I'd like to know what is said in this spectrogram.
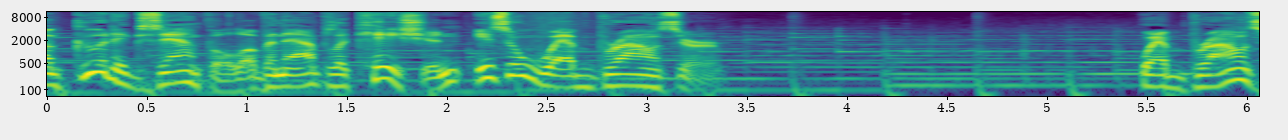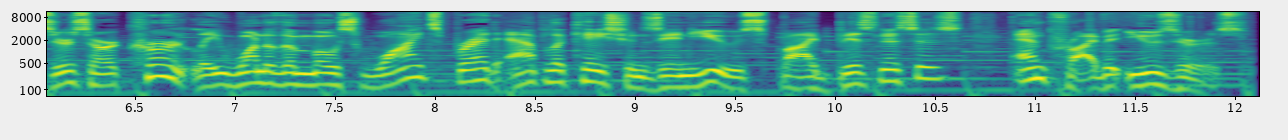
A good example of an application is a web browser. Web browsers are currently one of the most widespread applications in use by businesses and private users.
